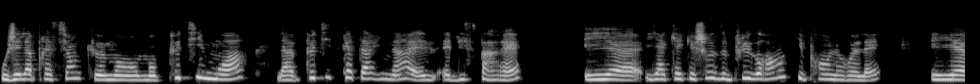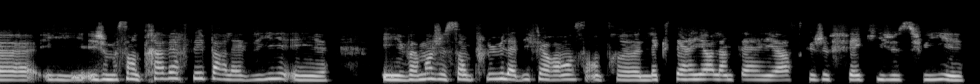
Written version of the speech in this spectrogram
où j'ai l'impression que mon petit moi, la petite Katharina, elle, elle disparaît et il y a quelque chose de plus grand qui prend le relais. Et, et, et, je me sens traversée par la vie et, et vraiment je sens plus la différence entre l'extérieur, l'intérieur, ce que je fais, qui je suis et,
